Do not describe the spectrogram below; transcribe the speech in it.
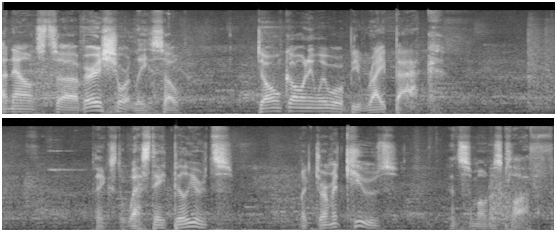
announced uh, very shortly. So don't go anywhere. We'll be right back. Thanks to West 8 Billiards, McDermott Cues, and Simonis Cloth.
